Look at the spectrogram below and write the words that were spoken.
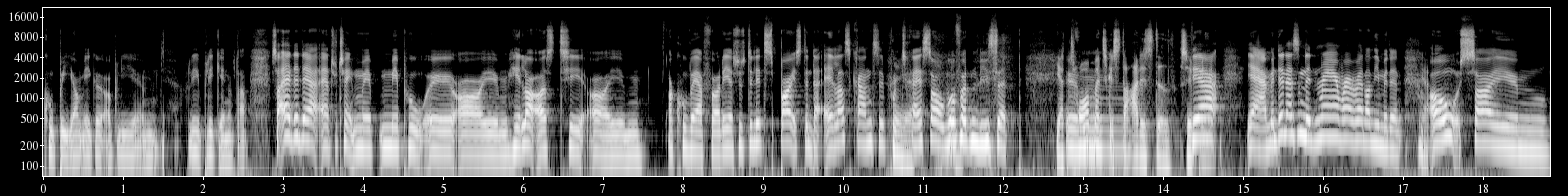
kunne bede om ikke at blive, øhm, ja. blive, blive genopdraget. Så alt det der er jeg totalt med, med på, øh, og øhm, hælder også til at, øhm, at kunne være for det. Jeg synes, det er lidt spøjs, den der aldersgrænse på Ja. 60 år. Hvorfor den lige sat? Jeg tror, man skal starte et sted, Det simpelthen. er, ja, men den er sådan lidt, hvad er der lige med den? Ja. Og så... Øhm,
